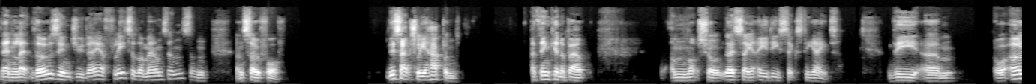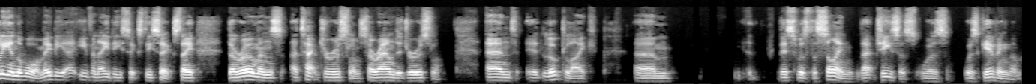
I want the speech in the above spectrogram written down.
Then let those in Judea flee to the mountains and and so forth. This actually happened, I think, in about I'm not sure. Let's say AD 68. The um, or early in the war, maybe even AD 66, they the Romans attacked Jerusalem, surrounded Jerusalem, and it looked like um, this was the sign that Jesus was was giving them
